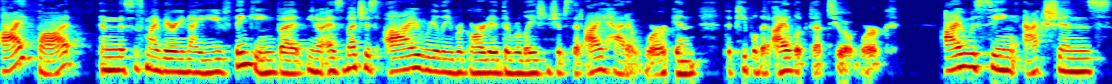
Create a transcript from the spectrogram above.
I thought, and this is my very naive thinking, but you know, as much as I really regarded the relationships that I had at work and the people that I looked up to at work, I was seeing actions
